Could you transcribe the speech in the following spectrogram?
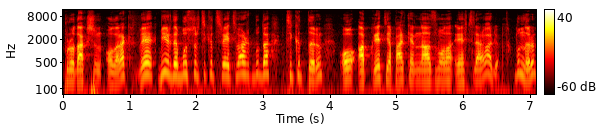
production olarak ve bir de booster ticket rate var. Bu da ticketların o upgrade yaparken lazım olan NFT'ler var ya bunların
